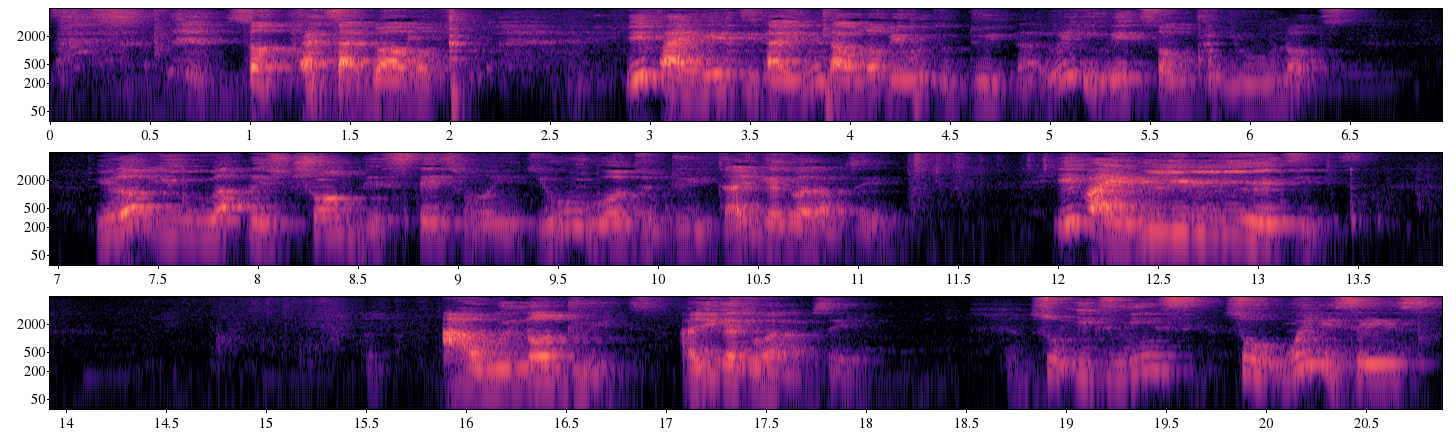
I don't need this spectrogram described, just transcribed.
Sometimes I do have option. If I hate it, I mean I will not be able to do it now. When you hate something, you will not. You know, you have a strong distaste for it. You will want to do it. Are you get what I'm saying? If I really, really hate it, I will not do it. Are you getting what I'm saying? So it means so when it says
